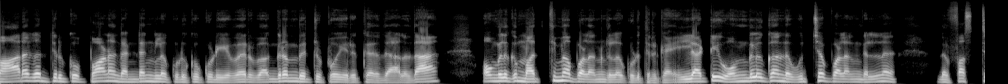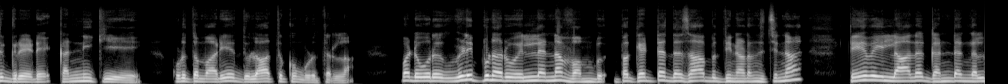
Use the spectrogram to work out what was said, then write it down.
மாரகத்திற்கு ஒப்பான கண்டங்களை கொடுக்கக்கூடியவர் வக்ரம் பெற்று போய் இருக்கிறதால தான் உங்களுக்கு மத்திம பலன்களை கொடுத்துருக்கேன். இல்லாட்டி உங்களுக்கும் அந்த உச்ச பலன்கள்னு இந்த ஃபஸ்ட்டு கிரேடே கன்னிக்கு கொடுத்த மாதிரியே துலாத்துக்கும் கொடுத்துடலாம். பட் ஒரு விழிப்புணர்வு இல்லைன்னா வம்பு. இப்போ கெட்ட தசாபுத்தி நடந்துச்சுன்னா தேவையில்லாத கண்டங்கள்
